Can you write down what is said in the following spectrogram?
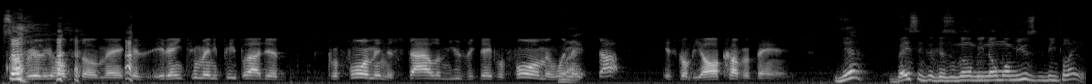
So I really hope so, man, because it ain't too many people out there performing the style of music they perform, and when Right. they stop, it's gonna be all cover bands. yeah, basically because there's gonna be no more music to be played.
